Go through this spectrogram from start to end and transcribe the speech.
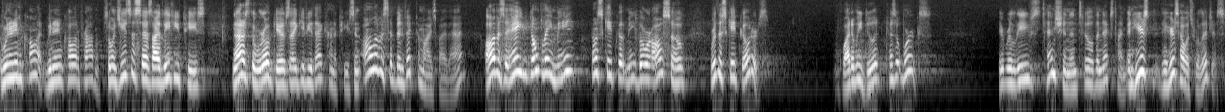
We don't even call it. We don't even call it a problem. So when Jesus says, I leave you peace, not as the world gives, I give you that kind of peace. And all of us have been victimized by that. All of us say, hey, don't blame me. Don't scapegoat me. But we're also, we're the scapegoaters. Why do we do it? Because it works. It relieves tension until the next time. And here's, here's how it's religious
